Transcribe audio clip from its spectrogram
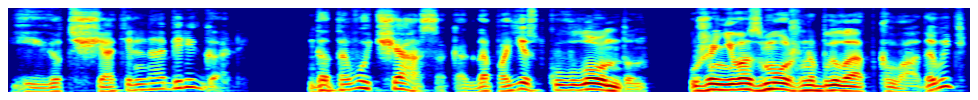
ее тщательно оберегали. До того часа, когда поездку в Лондон уже невозможно было откладывать,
